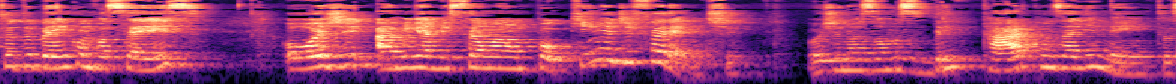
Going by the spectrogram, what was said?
tudo bem com vocês? Hoje a minha missão é um pouquinho diferente. Hoje nós vamos brincar com os alimentos.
